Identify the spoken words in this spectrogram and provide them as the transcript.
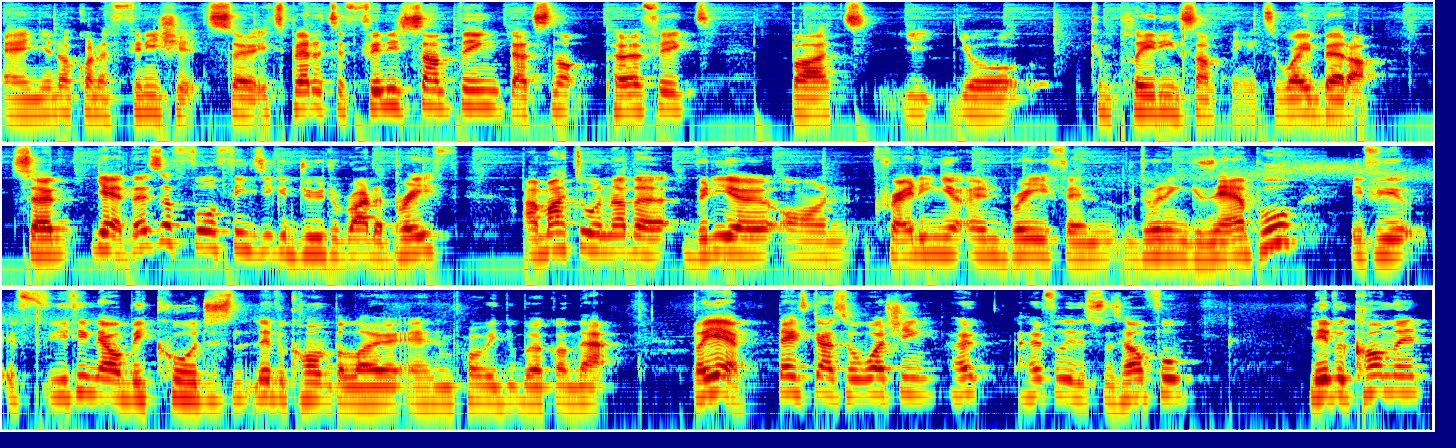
and you're not going to finish it. So it's better to finish something that's not perfect, but you're completing something. It's way better. So yeah, those are four things you can do to write a brief. I might do another video on creating your own brief and doing an example. If you if you think that would be cool, just leave a comment below and probably work on that. But yeah, thanks guys for watching. Hope hopefully this was helpful. Leave a comment,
